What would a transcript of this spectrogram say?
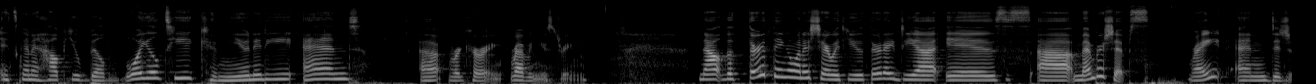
It's going to help you build loyalty, community, and a recurring revenue stream. Now, the third thing I want to share with you, third idea is uh, memberships right? And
